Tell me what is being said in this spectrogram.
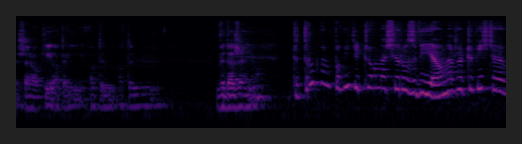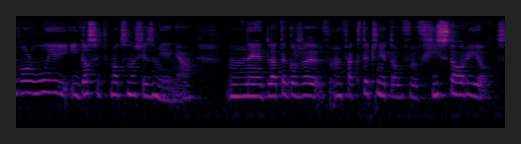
e, szerokiej o, tej, o, tym, o tym wydarzeniu? Czy trudno mi powiedzieć, czy ona się rozwija? Ona rzeczywiście ewoluuje i dosyć mocno się zmienia. Mm, dlatego, że faktycznie to w, historii od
